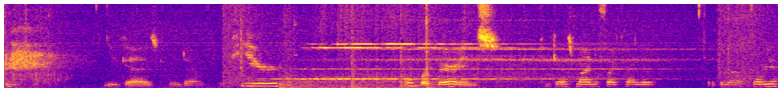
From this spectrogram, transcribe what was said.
You guys come down from here. Oh, barbarians. Do you guys mind if I kind of take them out for you?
